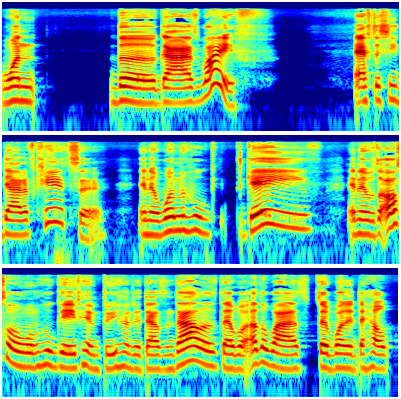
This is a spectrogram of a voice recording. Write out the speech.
one the guy's wife after she died of cancer, and a woman who gave, and it was also a woman who gave him three hundred thousand dollars that were otherwise that wanted to help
